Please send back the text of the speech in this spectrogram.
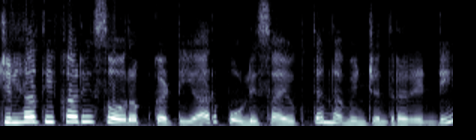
जिल्हाधिकारी सौरभ कटियार पोलीस आयुक्त नवीनचंद्र रेड्डी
